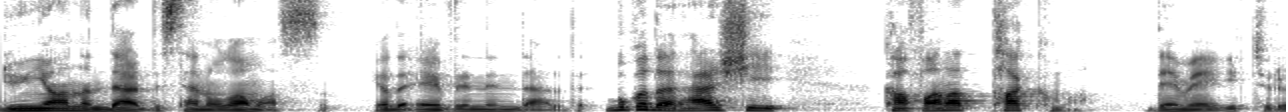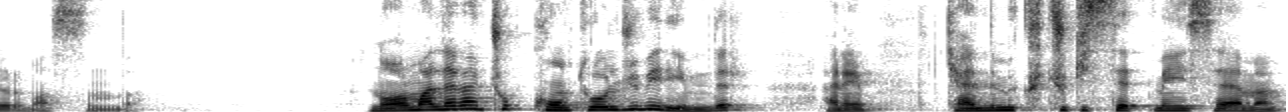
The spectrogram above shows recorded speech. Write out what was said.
dünyanın derdi sen olamazsın. Ya da evrenin derdi. Bu kadar her şeyi kafana takma demeye getiriyorum aslında. Normalde ben çok kontrolcü biriyimdir. Hani kendimi küçük hissetmeyi sevmem.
